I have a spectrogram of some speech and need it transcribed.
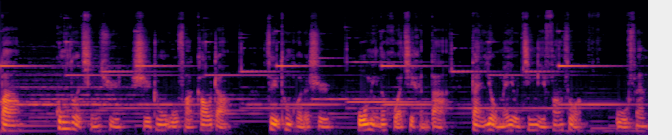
八，工作情绪始终无法高涨。最痛苦的是，无名的火气很大，但又没有精力发作，五分。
